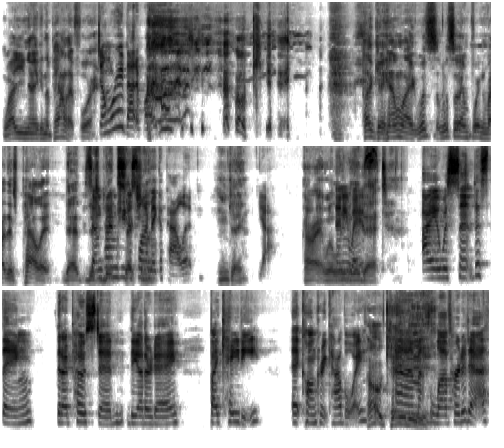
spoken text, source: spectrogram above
why are you making the pallet for? Don't worry about it, Barton. okay. Okay, I'm like, what's what's so important about this pallet? That this sometimes you just want to make a pallet. Okay. Yeah. All right, we'll leave Anyways. that. I was sent this thing that I posted the other day by Katie at Concrete Cowboy. Oh, Katie. Um, love her to death.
